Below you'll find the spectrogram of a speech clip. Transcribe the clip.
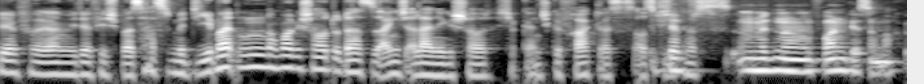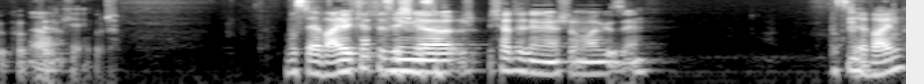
Auf jeden Fall dann wieder viel Spaß. Hast du mit jemandem nochmal geschaut oder hast du eigentlich alleine geschaut? Ich habe gar nicht gefragt, als du es Ich ausgegeben habe hast. es mit einem Freund gestern noch geguckt. Ah, ja. okay, gut. Musste er weinen? Ich hatte, ich den ja, ich hatte den ja schon mal gesehen. Musste er weinen?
